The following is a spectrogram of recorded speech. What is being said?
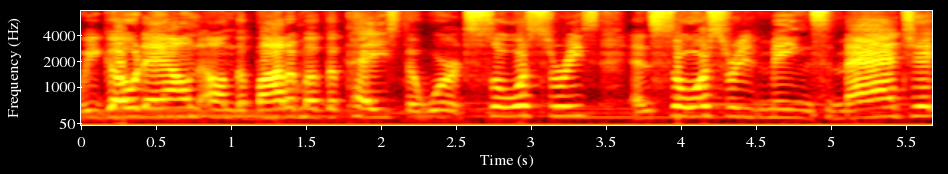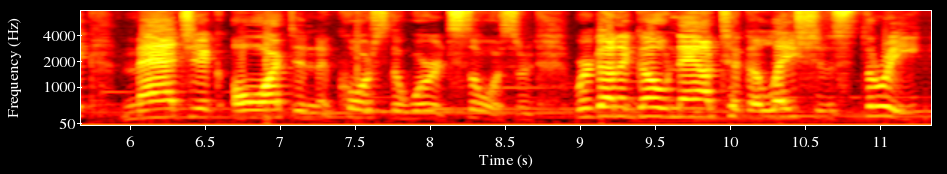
We go down on the bottom of the page the word sorceries, and sorcery means magic, magic, art, and of course the word sorcery. We're going to go now to Galatians 3,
